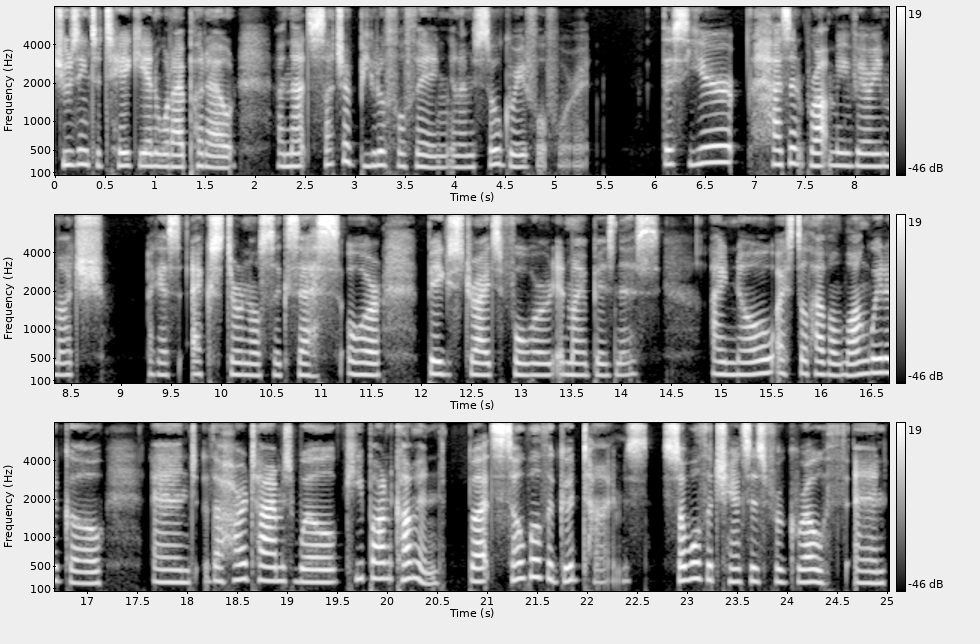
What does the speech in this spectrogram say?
choosing to take in what I put out, and that's such a beautiful thing, and I'm so grateful for it this year hasn't brought me very much, I guess, external success or big strides forward in my business. I know I still have a long way to go, and the hard times will keep on coming, but so will the good times. So will the chances for growth and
